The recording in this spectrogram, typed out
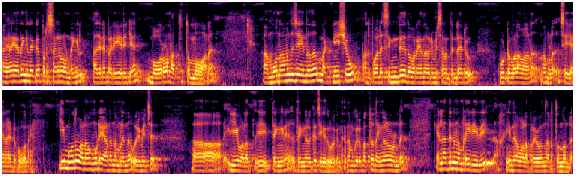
അങ്ങനെ ഏതെങ്കിലുമൊക്കെ പ്രശ്നങ്ങളുണ്ടെങ്കിൽ അതിനെ പരിഹരിക്കാൻ ബോറോൺ അത്യുത്തമമാണ് മൂന്നാമത് ചെയ്യുന്നത് മഗ്നീഷ്യവും അതുപോലെ സിങ്ക് എന്ന് പറയുന്ന ഒരു മിശ്രണത്തിന്റെ ഒരു കൂട്ടുവളമാണ് നമ്മൾ ചെയ്യാനായിട്ട് പോകുന്നത്. ഈ മൂന്ന് വളവും കൂടിയാണ് നമ്മളിന്ന് ഒരുമിച്ച് ഈ വള ഈ തെങ്ങിന് തെങ്ങുകൾക്ക് ചെയ്തു കൊടുക്കുന്നത്. നമുക്കൊരു പത്ത് തെങ്ങുകളുണ്ട്. എല്ലാത്തിനും നമ്മൾ ഈ രീതിയിൽ ഇന്ന് വളപ്രയോഗം നടത്തുന്നുണ്ട്.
